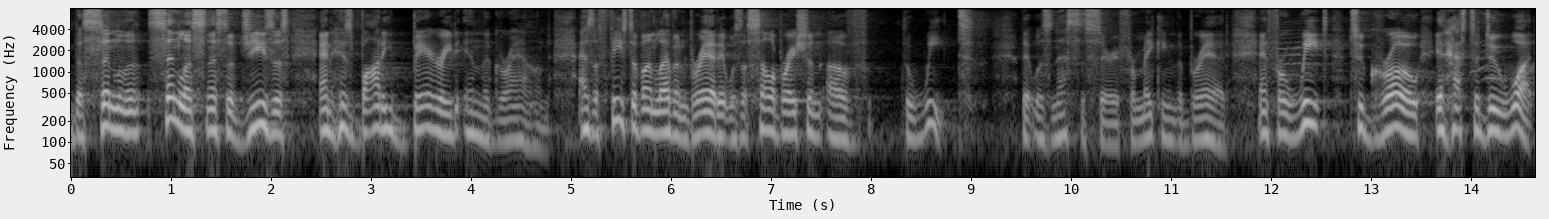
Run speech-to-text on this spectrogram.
the sinlessness of Jesus and his body buried in the ground. As a feast of unleavened bread, it was a celebration of the wheat that was necessary for making the bread. And for wheat to grow, it has to do what?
